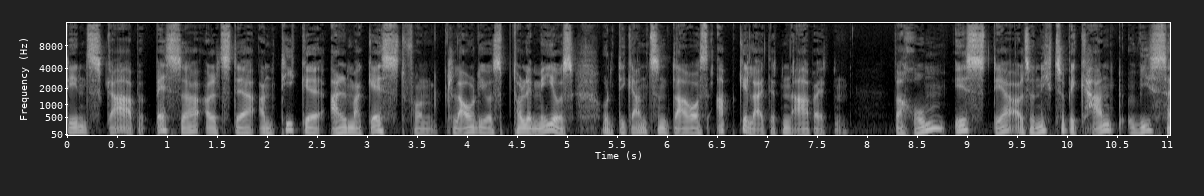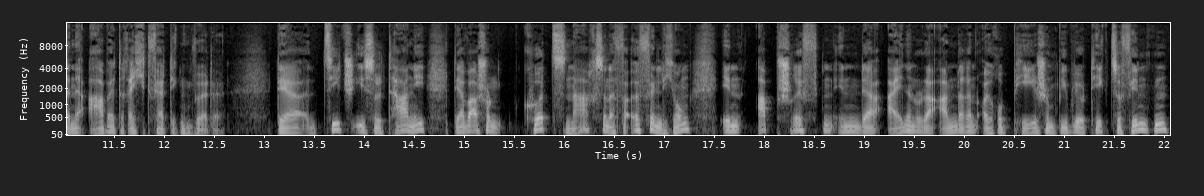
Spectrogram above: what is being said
den es gab, besser als der antike Almagest von Claudius Ptolemäus und die ganzen daraus abgeleiteten Arbeiten. Warum ist der also nicht so bekannt, wie es seine Arbeit rechtfertigen würde? Der Zij-i Sultani, der war schon kurz nach seiner Veröffentlichung in Abschriften in der einen oder anderen europäischen Bibliothek zu finden,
